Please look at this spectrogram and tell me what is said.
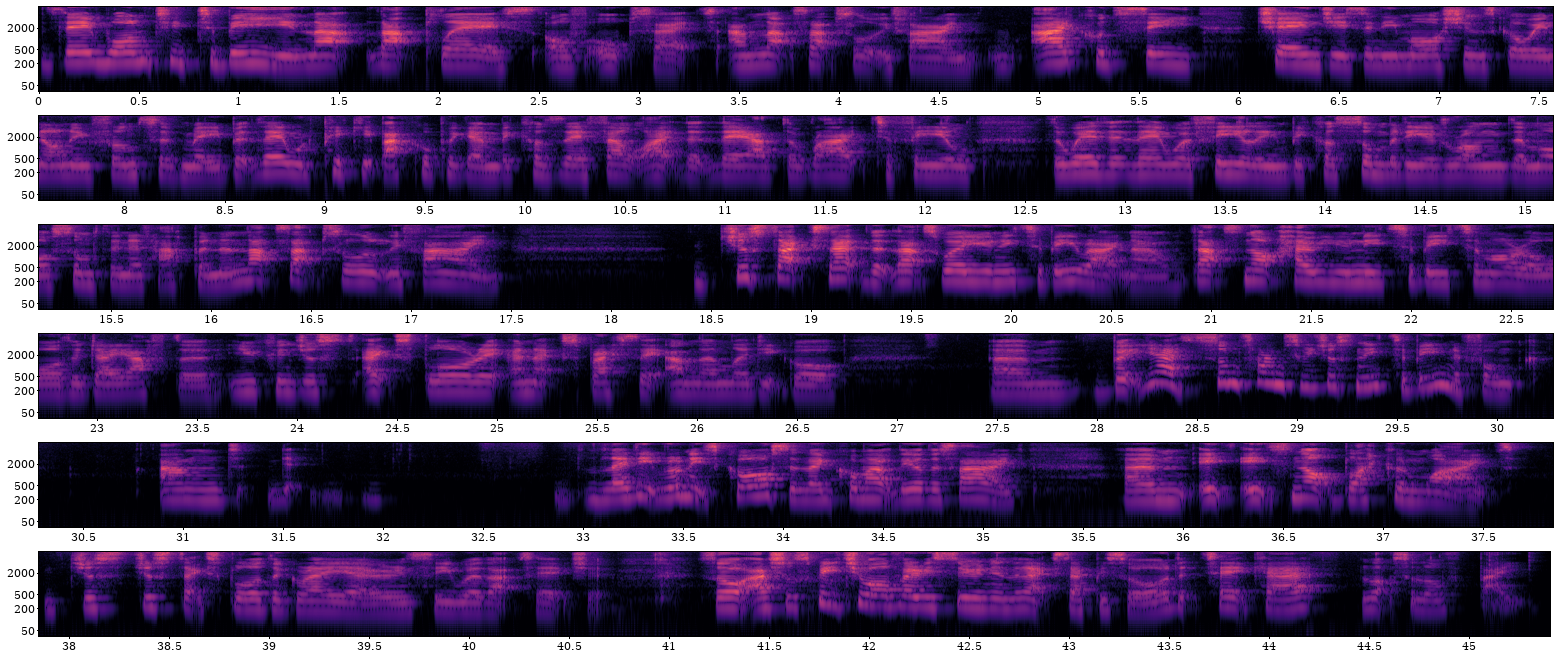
they wanted to be in that that place of upset and that's absolutely fine i could see changes and emotions going on in front of me but they would pick it back up again because they felt like that they had the right to feel the way that they were feeling because somebody had wronged them or something had happened and that's absolutely fine just accept that that's where you need to be right now. That's not how you need to be tomorrow or the day after. You can just explore it and express it and then let it go. Um, but yeah, sometimes we just need to be in a funk and let it run its course and then come out the other side. Um, it, it's not black and white. Just just explore the grey area and see where that takes you. So I shall speak to you all very soon in the next episode. Take care. Lots of love. Bye.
